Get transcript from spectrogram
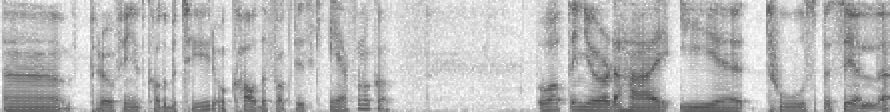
Uh, prøve å finne ut hva det betyr, og hva det faktisk er for noe. Og at den gjør det her i eh, to spesielle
